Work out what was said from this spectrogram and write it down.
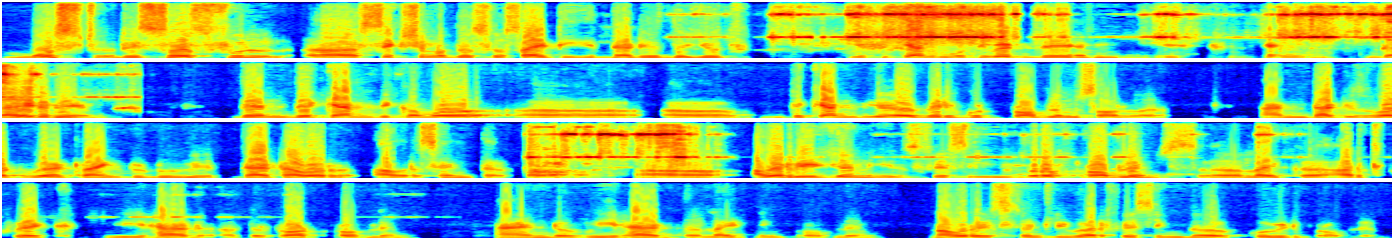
most resourceful uh, section of the society that is the youth. If you can motivate them if you can guide them then they can become a uh, they can be a very good problem solver and that is what we are trying to do with that our our center. Uh, our region is facing number of problems uh, like uh, earthquake. We had uh, the drought problem and we had the lightning problem. Now recently we are facing the covid problem.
